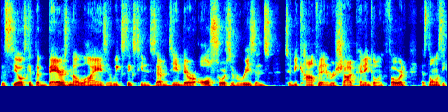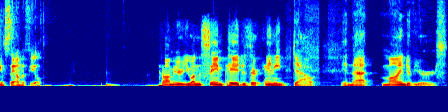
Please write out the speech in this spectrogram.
the Seahawks get the Bears and the Lions in week 16 and 17. There are all sorts of reasons to be confident in Rashaad Penny going forward as long as he can stay on the field. Tommy, are you on the same page? Is there any doubt in that mind of yours,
